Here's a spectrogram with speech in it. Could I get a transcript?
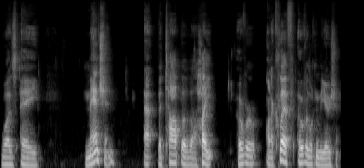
was a mansion at the top of a height over on a cliff overlooking the ocean.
